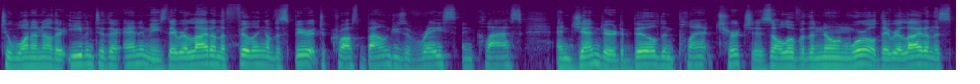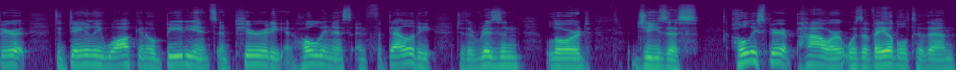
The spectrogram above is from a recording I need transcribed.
to one another, even to their enemies. They relied on the filling of the Spirit to cross boundaries of race and class and gender, to build and plant churches all over the known world. They relied on the Spirit to daily walk in obedience and purity and holiness and fidelity to the risen Lord Jesus. Holy Spirit power was available to them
